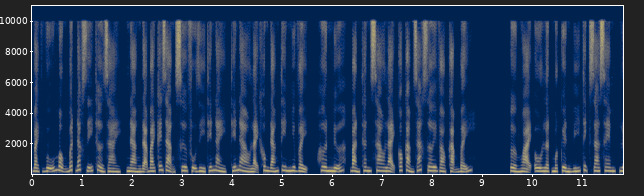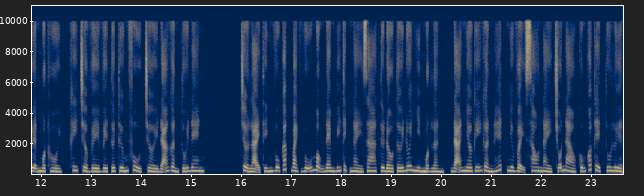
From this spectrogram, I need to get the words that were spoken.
Bạch Vũ Mộng bất đắc dĩ thở dài, nàng đã bái cái dạng sư phụ gì thế này, thế nào lại không đáng tin như vậy, hơn nữa, bản thân sao lại có cảm giác rơi vào cạm bẫy. Ở ngoại ô lật một quyển bí tịch ra xem, luyện một hồi, khi trở về về tới tướng phủ trời đã gần tối đen. Trở lại thính vũ các bạch vũ mộng đem bí tịch này ra từ đầu tới đuôi nhìn một lần, đã nhớ kỹ gần hết như vậy sau này chỗ nào cũng có thể tu luyện.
